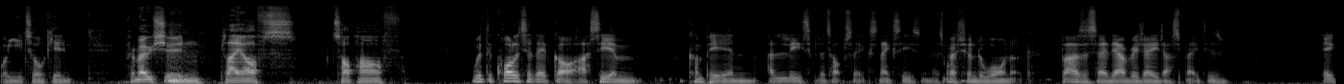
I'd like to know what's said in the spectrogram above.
are you talking promotion, playoffs, top half? With the quality they've got, I see them competing at least for the top six next season, especially under Warnock. But as I say, the average age aspect is it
